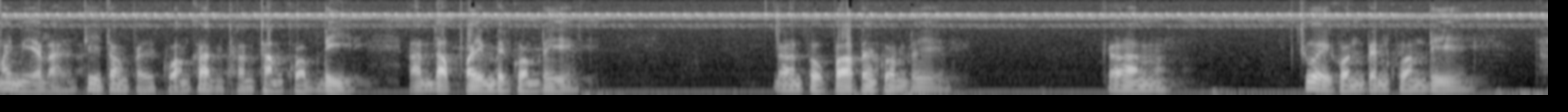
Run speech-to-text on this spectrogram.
ไม่มีอะไร ที่ต้องไปขวางขั้นทำทำความดี อันดับไฟมันเป็นความดีการปลูกป่าเป็นความดี การ ช่วยคนเป็นความดีท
